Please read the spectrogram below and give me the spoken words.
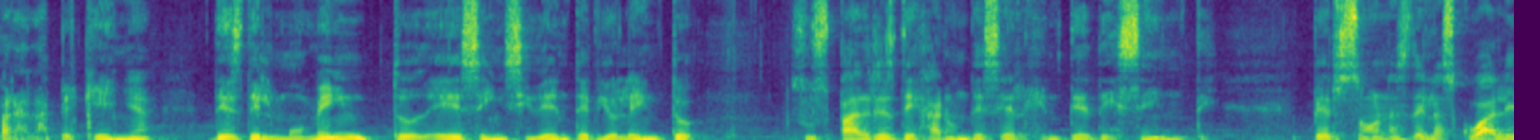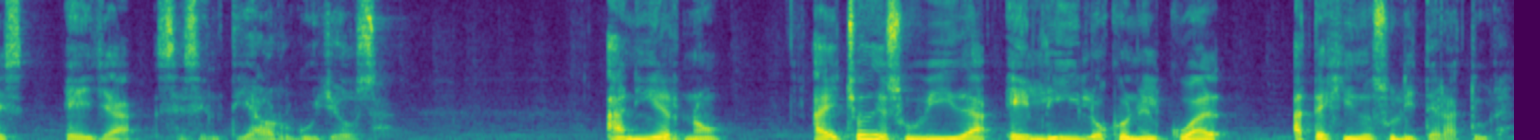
Para la pequeña, desde el momento de ese incidente violento, sus padres dejaron de ser gente decente, personas de las cuales ella se sentía orgullosa. Annie Ernaux ha hecho de su vida el hilo con el cual ha tejido su literatura.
